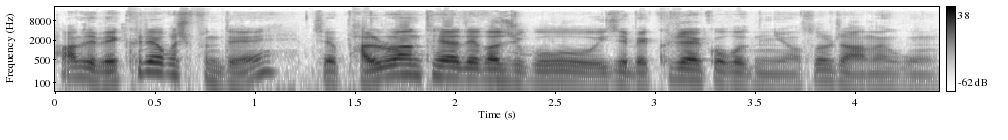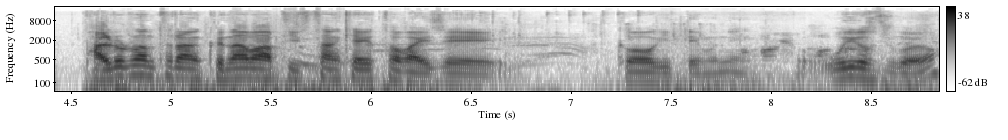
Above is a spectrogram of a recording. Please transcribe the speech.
아 근데 맥크리 하고 싶은데 제가 발로란트 해야 돼가지고 이제 맥크리 할 거거든요. 솔저 안 하고 발로란트랑 그나마 비슷한 캐릭터가 이제 그거기 때문에 어디 가서 죽어요?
